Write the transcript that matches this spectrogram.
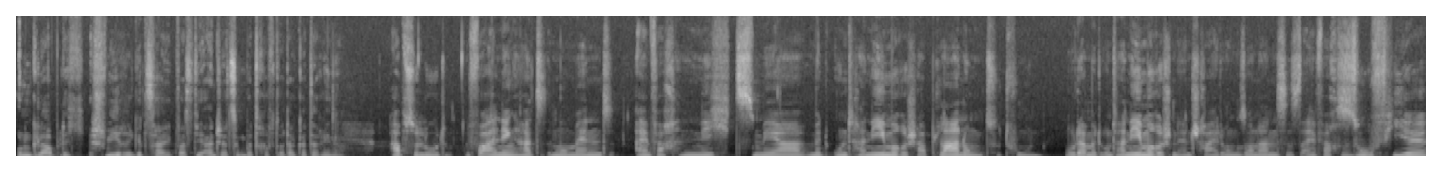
unglaublich schwierige Zeit, was die Einschätzung betrifft, oder Katharina? Absolut. Vor allen Dingen hat es im Moment einfach nichts mehr mit unternehmerischer Planung zu tun oder mit unternehmerischen Entscheidungen, sondern es ist einfach so viel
